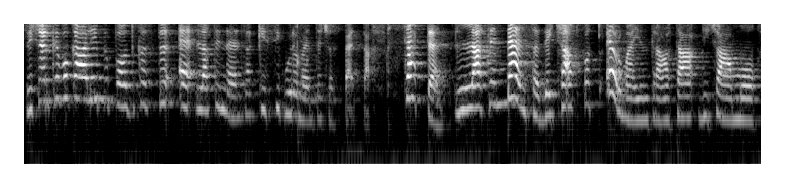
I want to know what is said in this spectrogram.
ricerche vocali più podcast è la tendenza che sicuramente ci aspetta. 7. La tendenza dei chatbot è ormai entrata, diciamo,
